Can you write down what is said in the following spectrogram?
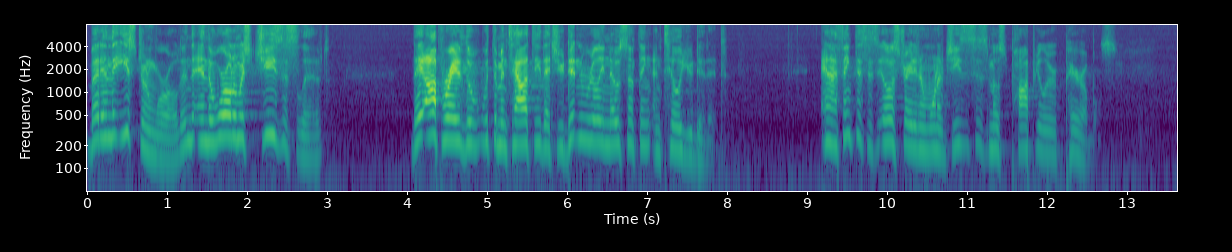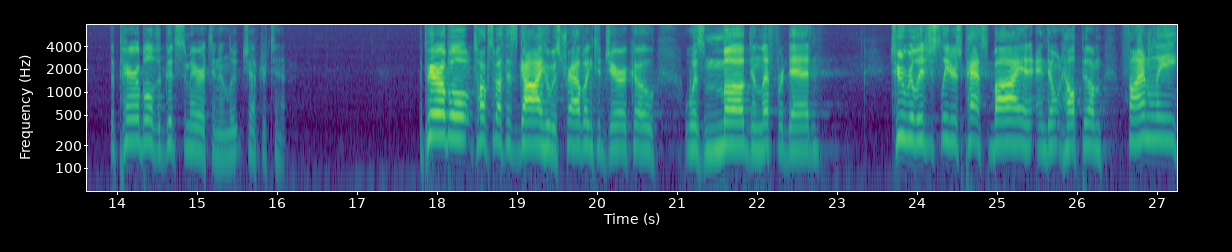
But in the Eastern world, in the, in the world in which Jesus lived, they operated the, with the mentality that you didn't really know something until you did it. And I think this is illustrated in one of Jesus' most popular parables the parable of the Good Samaritan in Luke chapter 10. The parable talks about this guy who was traveling to Jericho, was mugged and left for dead. Two religious leaders pass by and, and don't help him. Finally,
